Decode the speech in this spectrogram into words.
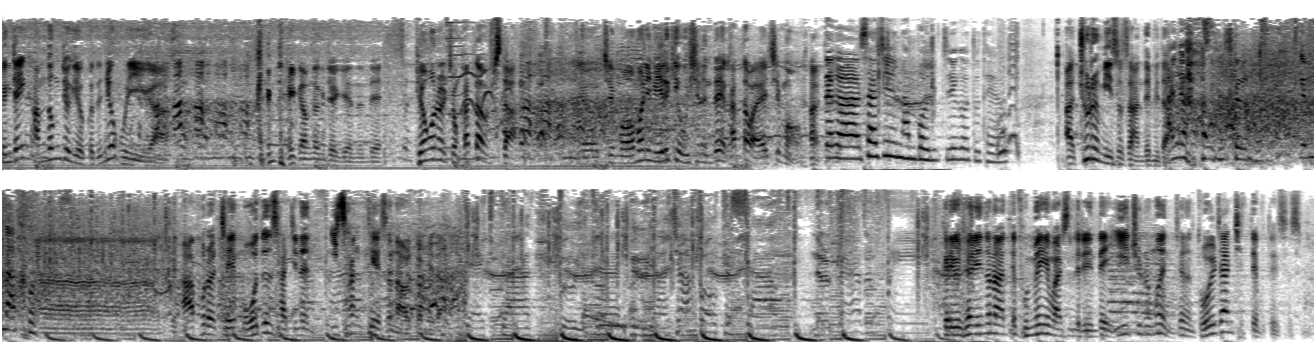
굉장히 감동적이었거든요, 분위기가. 굉장히 감동적이었는데. 병원을 좀 갔다 옵시다. 어, 지금 어머님이 이렇게 우시는데 갔다 와야지 뭐. 이따가 사진 한번 찍어도 돼요? 아, 주름이 있어서 안 됩니다. 아니요, 끝나고. 아, 그 앞으로 제 모든 사진은 이 상태에서 나올 겁니다. 그리고 현희 누나한테 분명히 말씀드리는데 이 주름은 저는 돌잔치 때부터 있었습니다.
